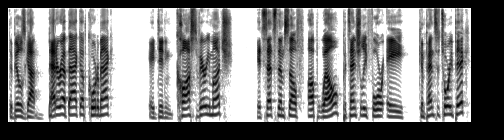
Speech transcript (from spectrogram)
The Bills got better at backup quarterback. It didn't cost very much. It sets themselves up well, potentially for a compensatory pick.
